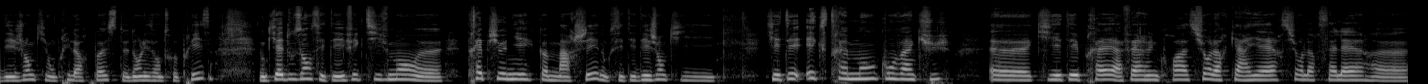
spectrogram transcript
des gens qui ont pris leur poste dans les entreprises. Donc il y a 12 ans, c'était effectivement très pionnier comme marché. Donc c'était des gens qui étaient extrêmement convaincus euh, qui étaient prêts à faire une croix sur leur carrière, sur leur salaire, euh,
